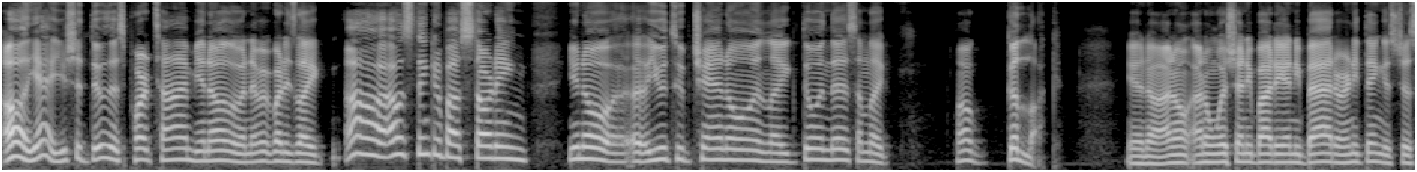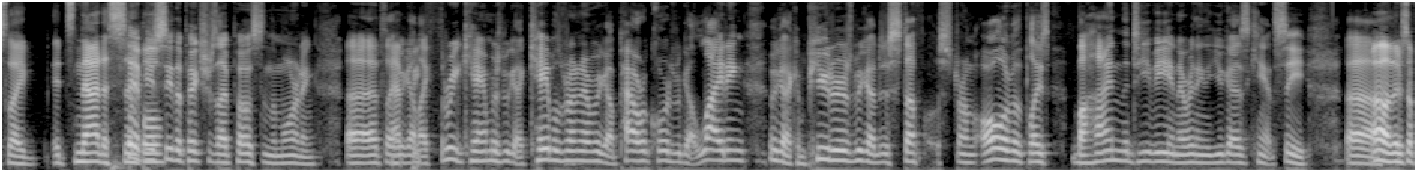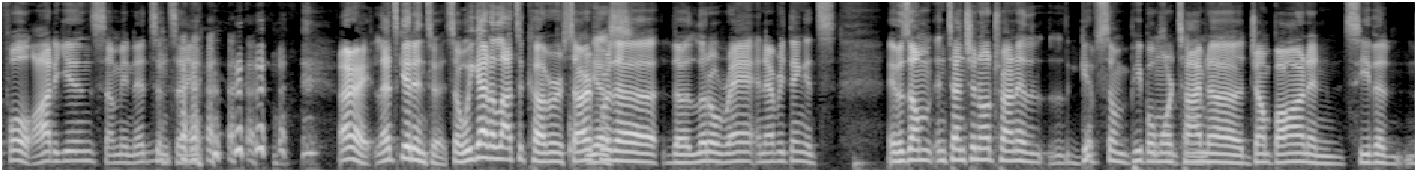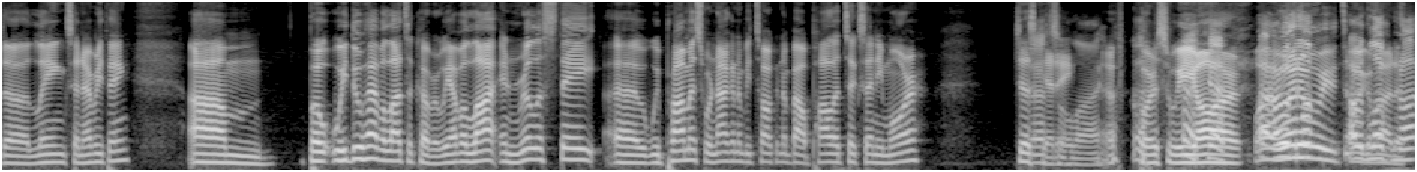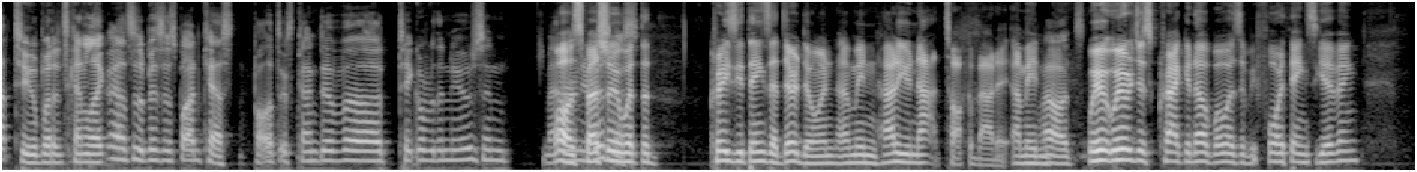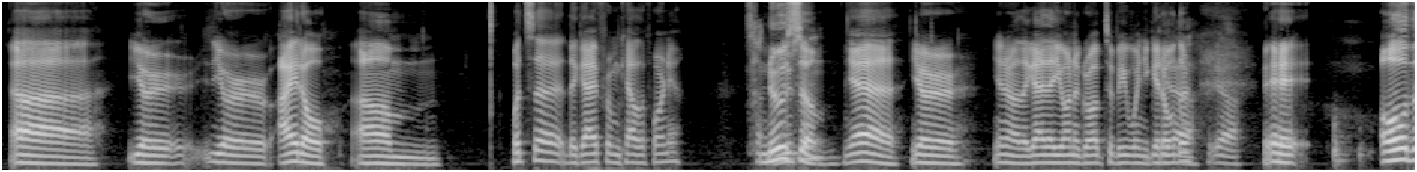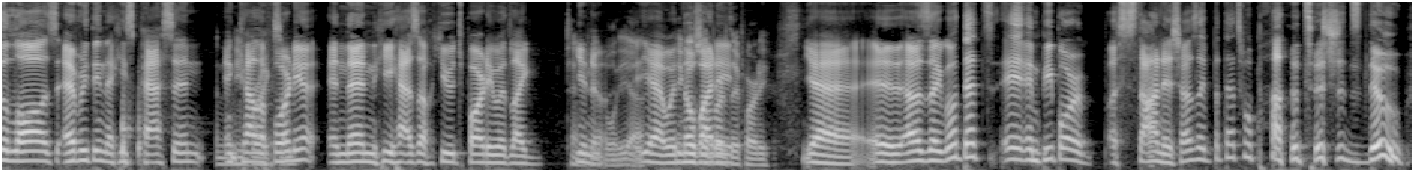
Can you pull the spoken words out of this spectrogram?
oh yeah you should do this part-time you know and everybody's like oh i was thinking about starting you know a, a youtube channel and like doing this i'm like well good luck you know i don't i don't wish anybody any bad or anything. It's just like it's not a simple. If you see the pictures I post in the morning, uh, it's like we got like three cameras, we got cables running everywhere, we got power cords, we got lighting, we got computers, we got just stuff strung all over the place behind the TV and everything that you guys can't see. Uh, oh there's a full audience. I mean it's insane. All right let's get into it. So we got a lot to cover. Sorry for the the little rant and everything. It's it was um intentional trying to give some people more time, to jump on and see the the links and everything. Um but we do have a lot to cover. We have a lot in real estate. Uh we promise we're not going to be talking about politics anymore. Just That's a kidding. lie. of course we are. Why, I would love, we I would love about it? not to, but it's kind of like, oh, this is a business podcast. Politics kind of uh, take over the news and well especially with the crazy things that they're doing. I mean how do you not talk about it? I mean we, we were just cracking up what was it before thanksgiving? Uh your your idol um what's the the guy from california? Newsom, yeah your you know the guy that you want to grow up to be when you get older? Yeah. it, all the laws everything that he's passing in california and then he has a huge party with like 10 you know, people, yeah. yeah, with He goes to a nobody- birthday party. yeah, and I was like, well, that's and people are astonished. I was like, but that's what politicians do.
